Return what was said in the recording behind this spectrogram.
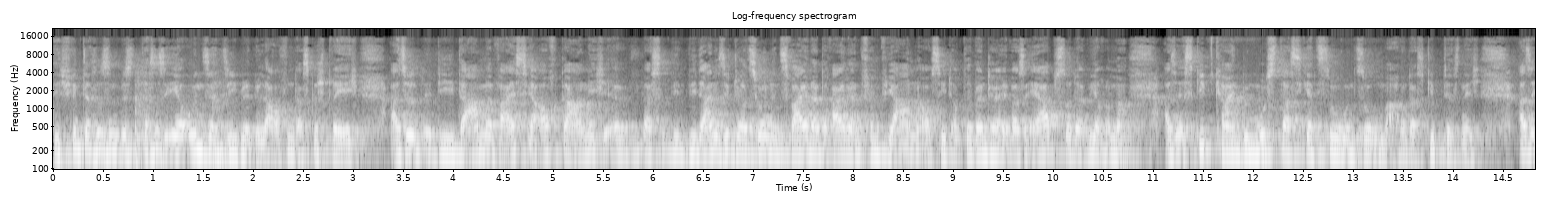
ich finde, das ist ein bisschen, das ist eher unsensibel gelaufen, das Gespräch. Also die Dame weiß ja auch gar nicht, äh, was, wie, deine Situation in zwei oder drei oder in fünf Jahren aussieht, ob du eventuell was erbst oder wie auch immer. Also es gibt kein, du musst das jetzt so und so machen, das gibt es nicht. Also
